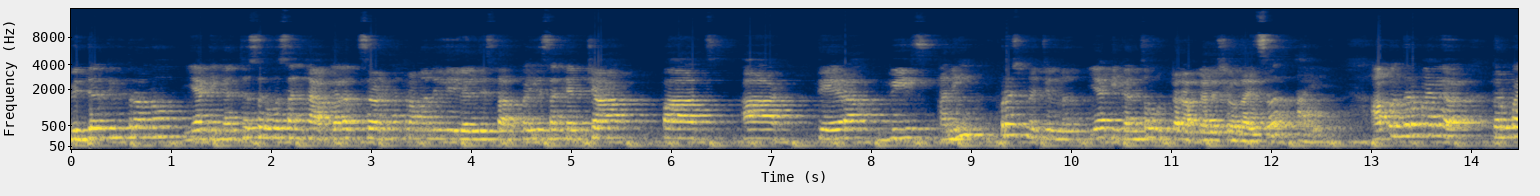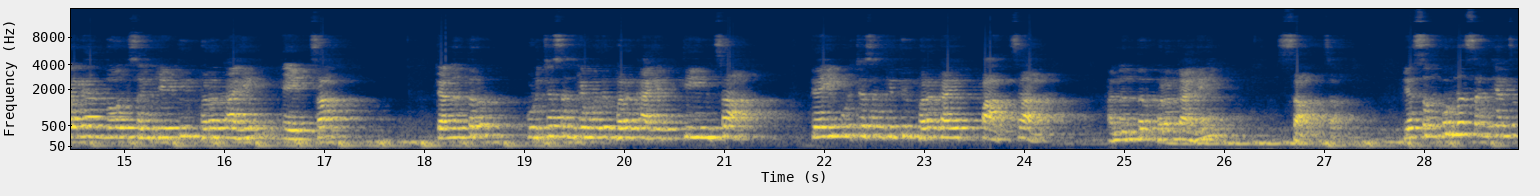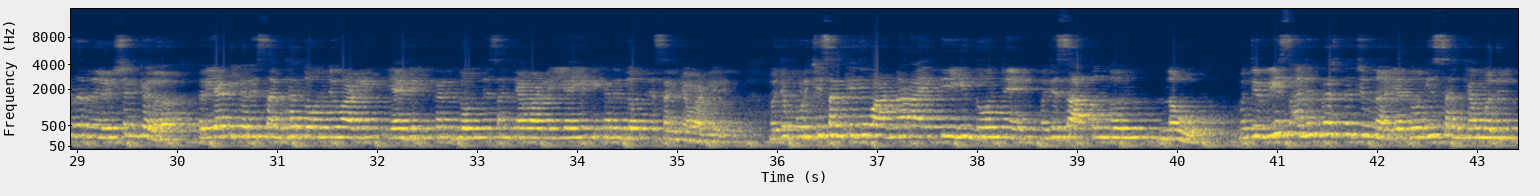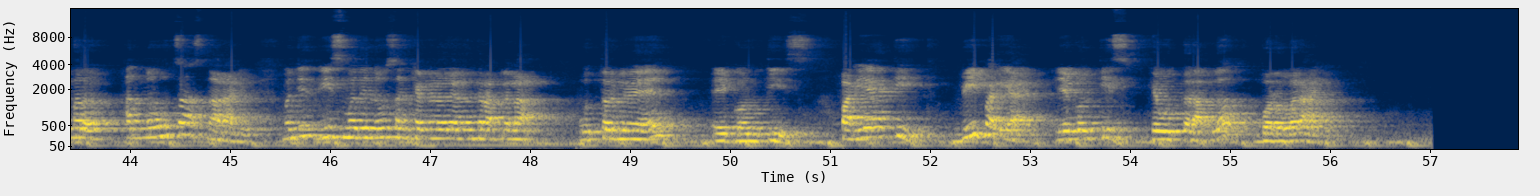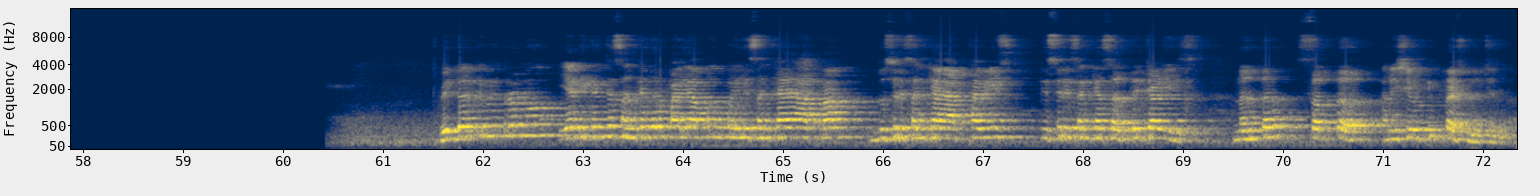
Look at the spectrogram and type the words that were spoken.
विद्यार्थी मित्रांनो या ठिकाणच्या सर्व संख्या आपल्याला चढत्या क्रमाने लिहिलेल्या दिसतात. पहिली संख्या चार पाच आठ तेरा वीस आणि प्रश्नचिन्ह. या ठिकाणचं उत्तर आपल्याला शोधायचं आहे. आपण जर पाहिलं तर पहिल्या दोन संख्येतील फरक आहे एकचा. त्यानंतर पुढच्या संख्येमध्ये फरक आहे तीनचा. त्याही पुढच्या संख्येतील फरक आहे पाचचा. आणि नंतर फरक आहे सातचा. या संपूर्ण संख्यांचं जर निरीक्षण केलं तर या ठिकाणी संख्या दोनने वाढली या ठिकाणी दोनने संख्या वाढली या ठिकाणी दोनने संख्या वाढलेली म्हणजे पुढची संख्या जी वाढणार आहे ती ही दोनने म्हणजे सात दोन नऊ. म्हणजे वीस आणि प्रश्नचिन्ह या दोन्ही संख्यांमधील फरक हा नऊचा असणार आहे. म्हणजे वीसमध्ये नऊ संख्या मिळवल्यानंतर आपल्याला उत्तर मिळेल एकोणतीस. पर्याय तीन. बी पर्याय एकोणतीस हे उत्तर आपलं बरोबर आहे. विद्यार्थी मित्रांनो या ठिकाणच्या संख्या जर पाहिल्या आपण पहिली संख्या आहे अकरा दुसरी संख्या आहे अठ्ठावीस तिसरी संख्या सत्तेचाळीस नंतर सत्तर आणि शेवटी प्रश्नचिन्ह.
